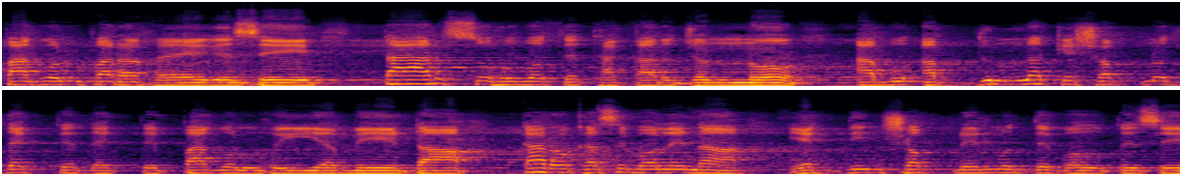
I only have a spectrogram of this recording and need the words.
পাগল পারা হয়ে গেছে। তার সোহবতে থাকার জন্য আবু আব্দুল্লাহকে স্বপ্ন দেখতে দেখতে পাগল হইয়া মেয়েটা কারও কাছে বলে না, একদিন স্বপ্নের মধ্যে বলতেছে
